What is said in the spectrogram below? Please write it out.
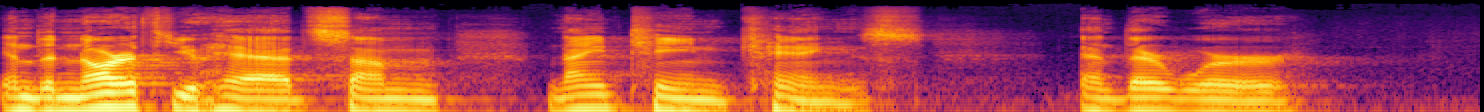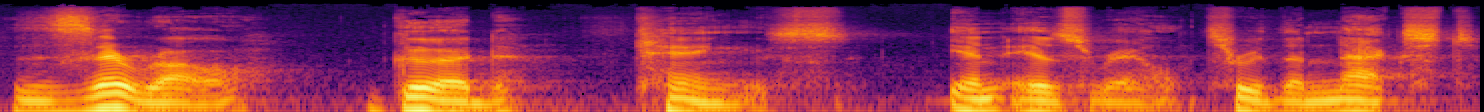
In the north, you had some 19 kings, and there were zero good kings in Israel through the next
